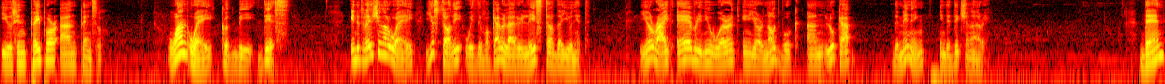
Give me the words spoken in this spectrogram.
using paper and pencil. One way could be this. In the traditional way, you study with the vocabulary list of the unit. You write every new word in your notebook and look up the meaning in the dictionary. Then,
